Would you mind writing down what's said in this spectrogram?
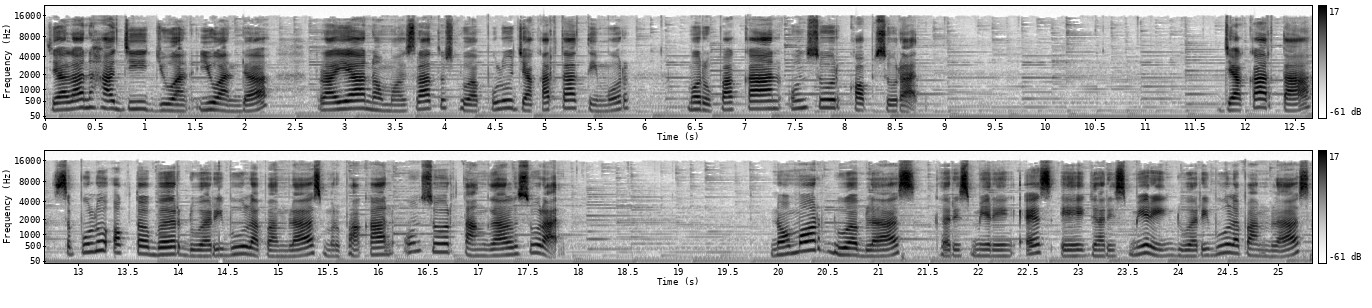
Jalan Haji Yuanda, Raya nomor 120 Jakarta Timur merupakan unsur kop surat. Jakarta 10 Oktober 2018 merupakan unsur tanggal surat nomor 12 garis miring SE garis miring 2018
